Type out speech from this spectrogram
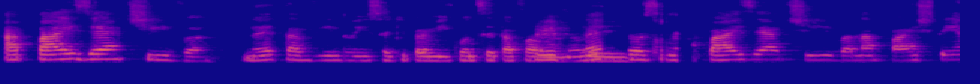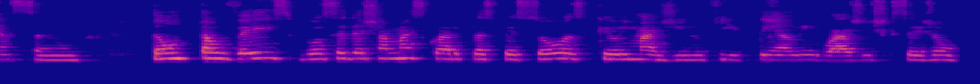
A paz é ativa, né? Tá vindo isso aqui para mim quando você tá falando, né? Perfeito. né? Então assim, a paz é ativa, na paz tem ação. Então, talvez você deixar mais claro para as pessoas, porque eu imagino que tenha linguagens que sejam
